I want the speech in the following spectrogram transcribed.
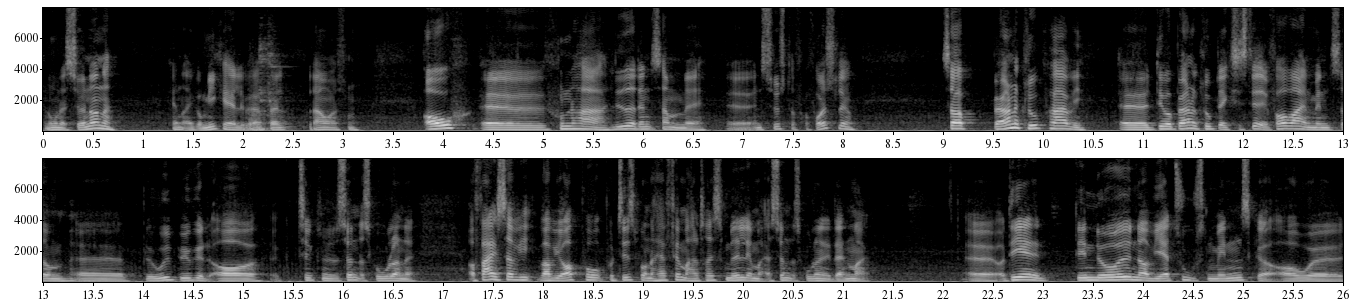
nogle af sønnerne, Henrik og Michael i hvert fald, Larsen. Og øh, hun har leder den sammen med øh, en søster fra Frøslev, så børneklub har vi. Øh, det var børneklub, der eksisterede i forvejen, men som øh, blev udbygget og tilknyttet søndagsskolerne. Og faktisk så vi, var vi oppe på på et tidspunkt at have 55 medlemmer af søndagsskolerne i Danmark. Øh, og det er, det er noget, når vi er 1000 mennesker, og øh,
